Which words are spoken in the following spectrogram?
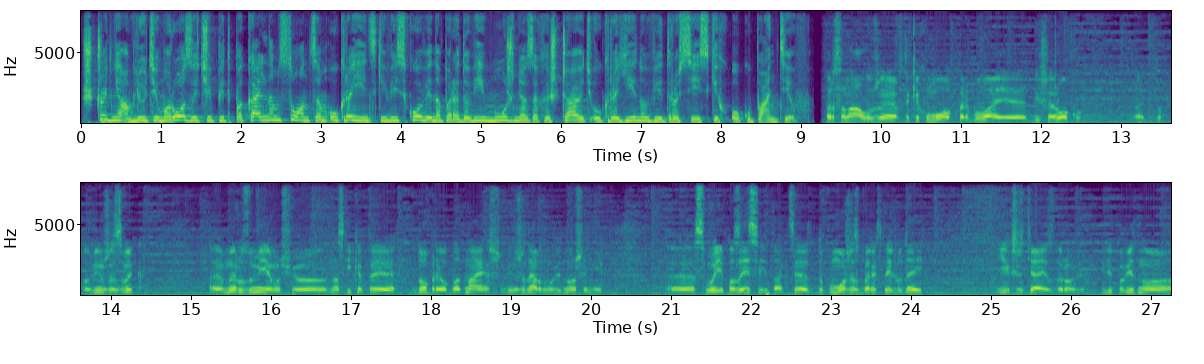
Щодня в люті морози чи під пекельним сонцем українські військові на передовій мужньо захищають Україну від російських окупантів. Персонал вже в таких умовах перебуває більше року, так, тобто він вже звик. Е, Ми розуміємо, що наскільки ти добре обладнаєш в інженерному відношенні е, свої позиції, так, це допоможе зберегти людей, їх життя і здоров'я. І відповідно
